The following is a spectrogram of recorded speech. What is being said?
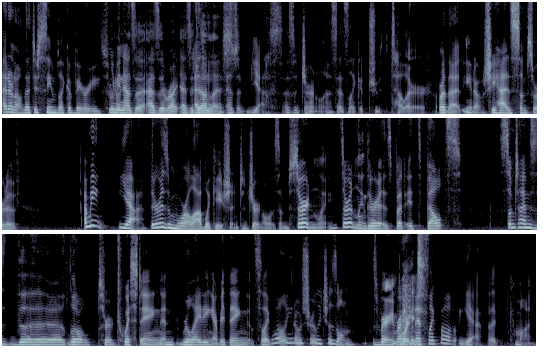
I don't know. That just seems like a very sort you mean as a as a right as a as journalist a, as a yes as a journalist as like a truth teller or that you know she has some sort of I mean yeah there is a moral obligation to journalism certainly certainly there is but it felt sometimes the little sort of twisting and relating everything it's like well you know Shirley Chisholm is very important right. it's like well yeah but come on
